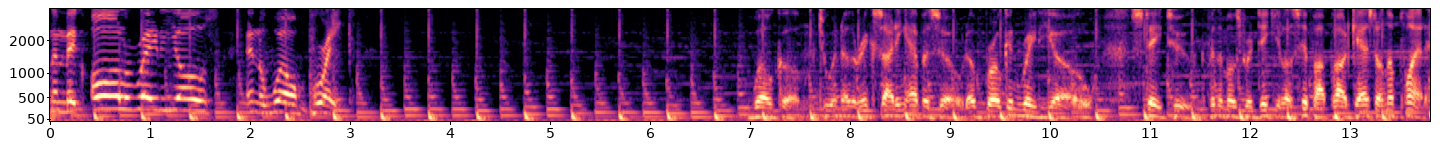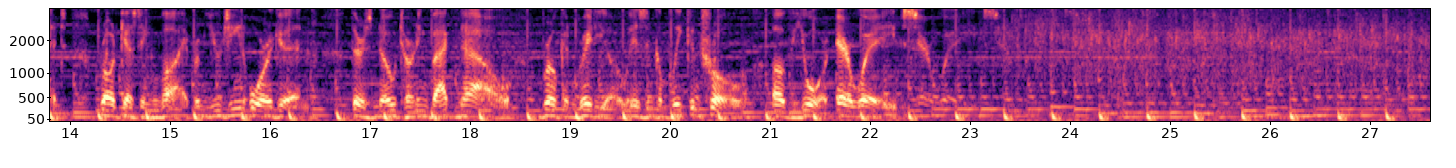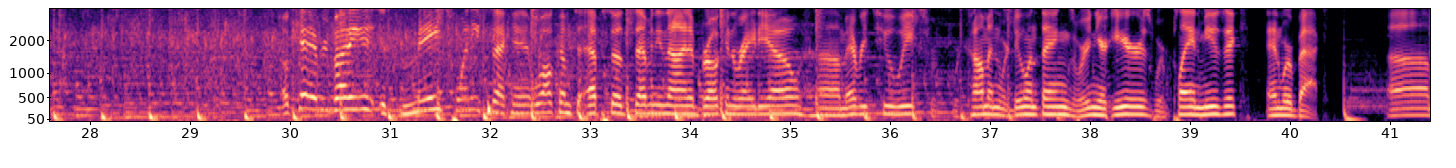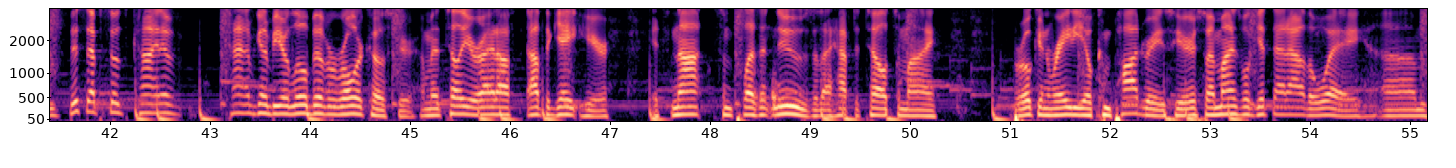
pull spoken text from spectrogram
gonna make all the radios in the world break. Welcome to another exciting episode of Broken Radio. Stay tuned for the most ridiculous hip hop podcast on the planet, broadcasting live from Eugene, Oregon. There's no turning back now. Broken Radio is in complete control of your airwaves. Airwaves. Okay, everybody, it's May 22nd. Welcome to episode 79 of Broken Radio. Um, every two weeks, we're, we're coming, we're doing things, we're in your ears, we're playing music, and we're back. Um, this episode's kind of kind of going to be a little bit of a roller coaster. I'm going to tell you right off out the gate here. It's not some pleasant news that I have to tell to my Broken Radio compadres here, so I might as well get that out of the way. Um,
